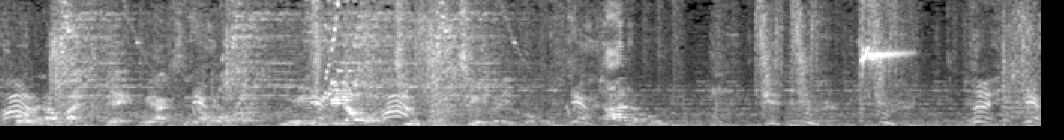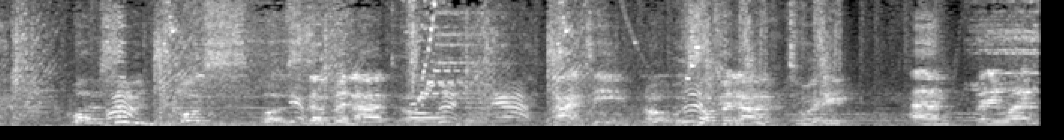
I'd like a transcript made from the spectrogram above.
But we're not like dick, we actually know what we, we know what two plus two equals. I don't. What's seven what's what's seven at um nineteen? No, what's seven at twenty? Anyone?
